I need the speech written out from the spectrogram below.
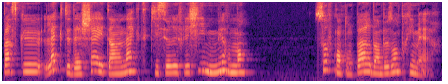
Parce que l'acte d'achat est un acte qui se réfléchit mûrement, sauf quand on part d'un besoin primaire.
